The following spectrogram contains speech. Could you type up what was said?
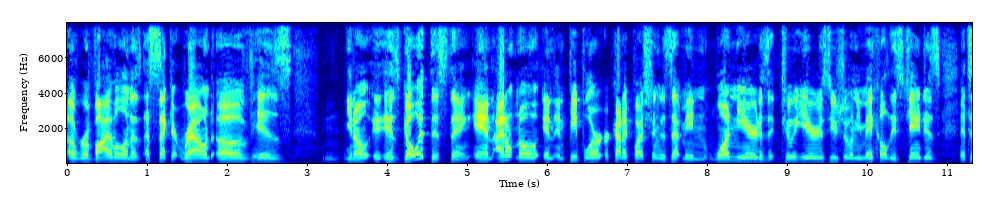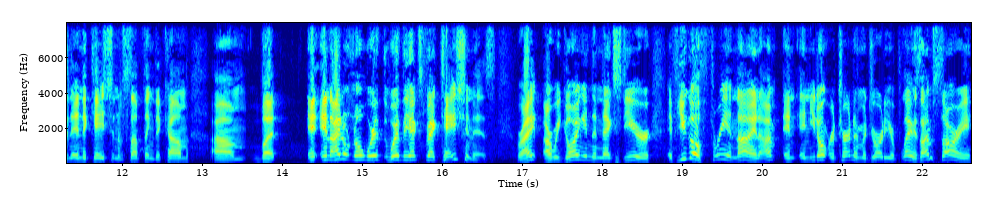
a revival and a, a second round of his. You know, his go at this thing. And I don't know, and, and people are, are kind of questioning does that mean one year? Does it two years? Usually, when you make all these changes, it's an indication of something to come. Um, but and, and I don't know where where the expectation is. Right? Are we going into next year? If you go three and nine, I'm and, and you don't return a majority of your players, I'm sorry.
